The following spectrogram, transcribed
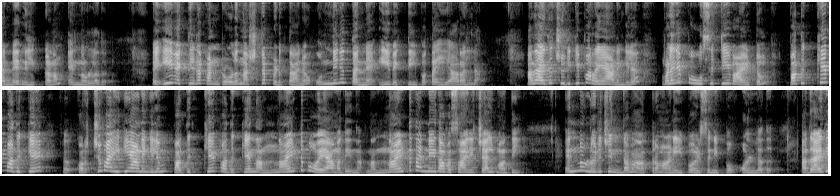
തന്നെ നിൽക്കണം എന്നുള്ളത്. ഈ വ്യക്തിയുടെ കൺട്രോൾ നഷ്ടപ്പെടുത്താനോ ഒന്നിനും തന്നെ ഈ വ്യക്തി ഇപ്പോൾ തയ്യാറല്ല. അതായത് ചുരുക്കി പറയുകയാണെങ്കിൽ വളരെ പോസിറ്റീവായിട്ടും പതുക്കെ പതുക്കെ കുറച്ച് വൈകിയാണെങ്കിലും പതുക്കെ പതുക്കെ നന്നായിട്ട് പോയാൽ മതി. നന്നായിട്ട് തന്നെ ഇത് അവസാനിച്ചാൽ മതി എന്നുള്ളൊരു ചിന്ത മാത്രമാണ് ഈ പേഴ്സൺ ഇപ്പോൾ ഉള്ളത്. അതായത്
